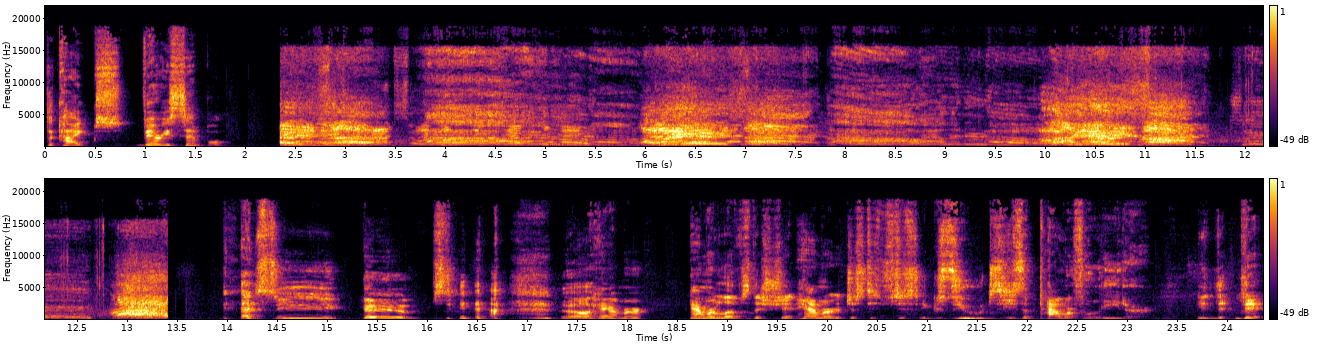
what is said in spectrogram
the kikes. Very simple. See oh, Hammer. Hammer loves this shit. Hammer just just exudes. He's a powerful leader. The- the-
